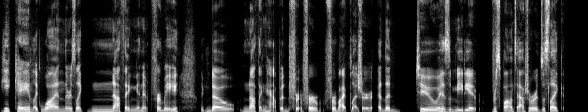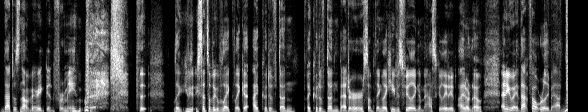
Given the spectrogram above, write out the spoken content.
he came, like one, there's like nothing in it for me. Like no, nothing happened for for for my pleasure. And then two, his immediate response afterwards was like, "That was not very good for me." the like he, he said something of like like I could have done I could have done better or something. Like he was feeling emasculated. I don't know. Anyway, that felt really bad.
